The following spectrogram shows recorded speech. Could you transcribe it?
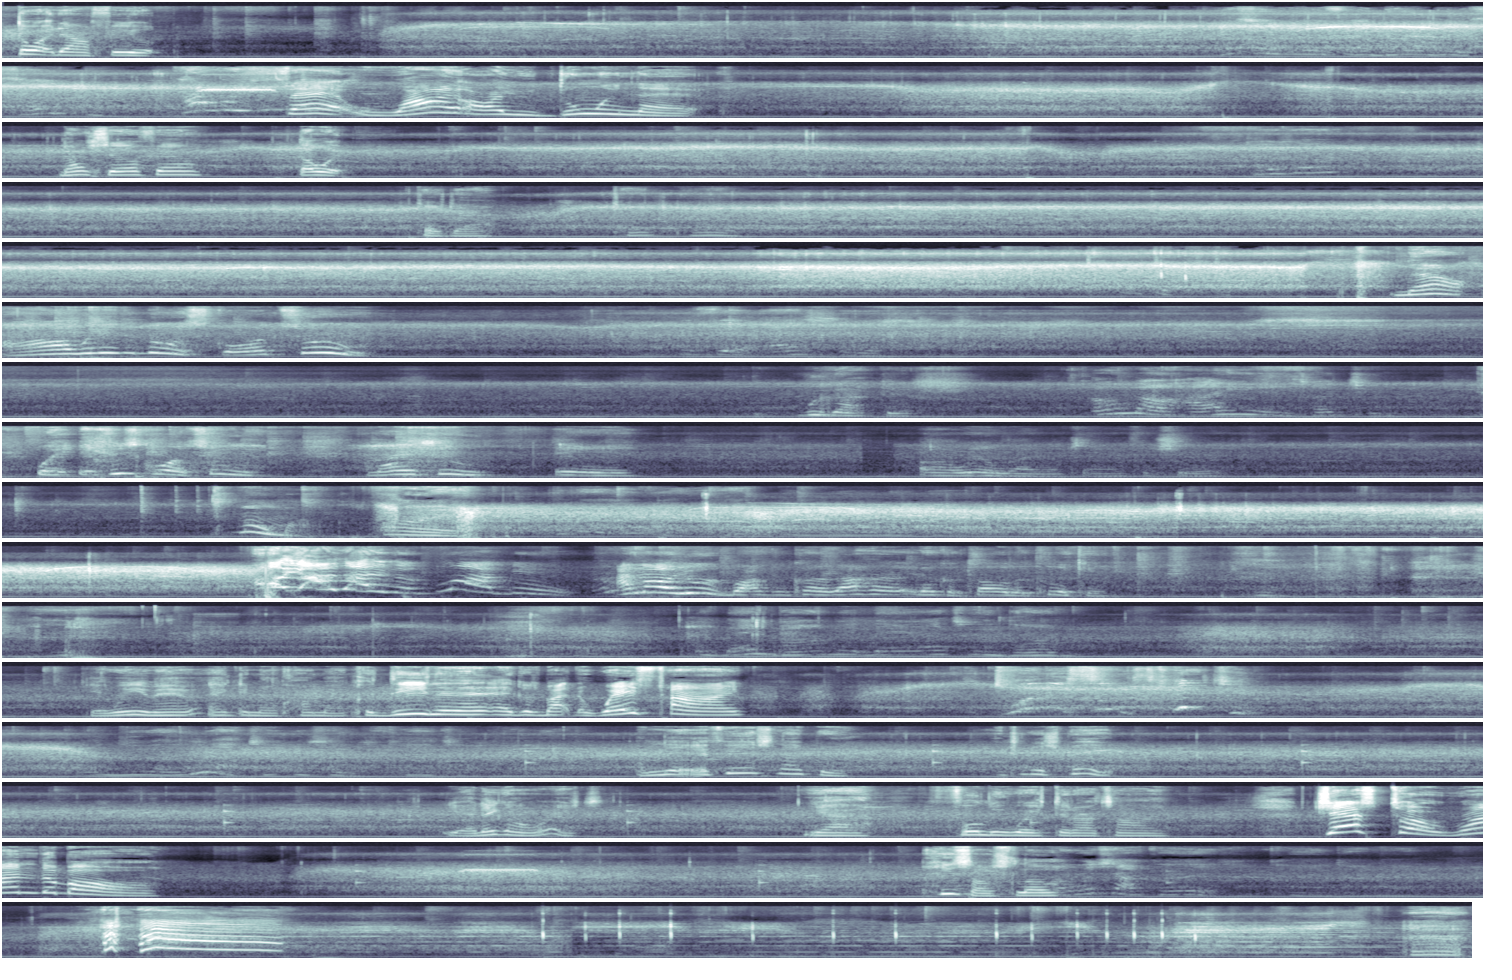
Throw it downfield. Fat, why are you doing that? Don't sell, fam. Throw it. Touchdown. Touchdown. Now all we need to do is score two. We got this. I don't know how he didn't touch you. Wait, if we score two, 19, and... Oh, we don't got enough time for sure. Oh my god. Blocking because I heard the controller clicking. If they bomb it there, that's we done. Yeah, we ain't man making no comment because these niggas about to waste time. 26 catches. You, got- you got 26 catches. I'm the FPS sniper. What you expect? Yeah, they gonna waste. Yeah, fully wasted our time. Just to run the ball. He's so slow. I I could. Uh,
